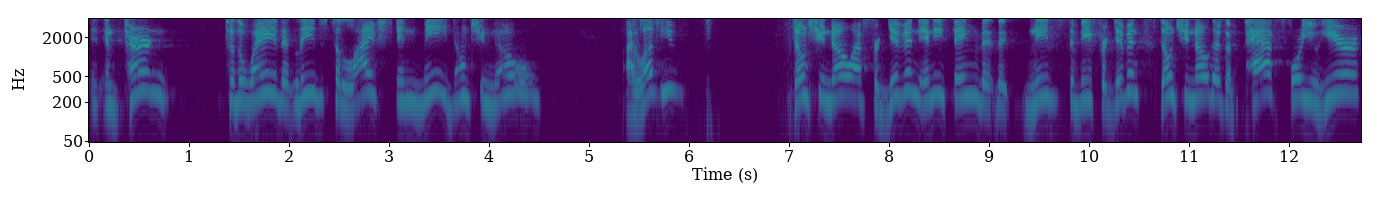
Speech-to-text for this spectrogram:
and turn to the way that leads to life in me. Don't you know I love you? Don't you know I've forgiven anything that, that needs to be forgiven? Don't you know there's a path for you here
